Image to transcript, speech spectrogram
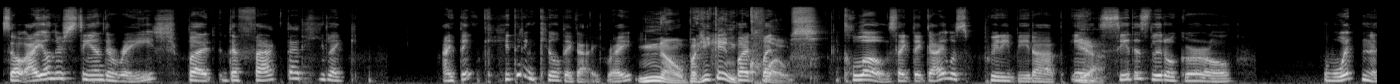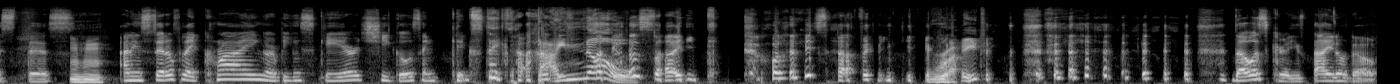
so I understand the rage, but the fact that he like, I think he didn't kill the guy, right? no, but he came But- but- close. Close. Like the guy was pretty beat up, and Yeah. see this little girl witness this, Mm-hmm. and instead of like crying or being scared, she goes and kicks the guy. I know, was like, what is happening here? right? That was crazy. I don't know.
